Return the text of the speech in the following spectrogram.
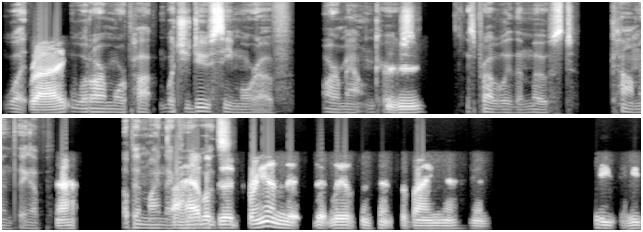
what right. what are more pop? What you do see more of are mountain curs. Mhm. Is probably the most common thing up I- up in my neck. I have a good friend that that lives in Pennsylvania, and he he's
